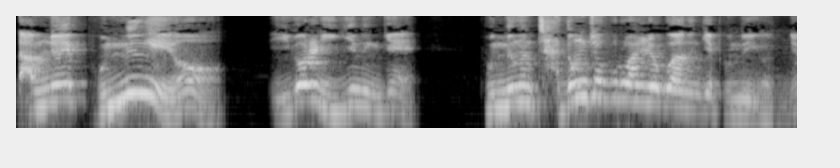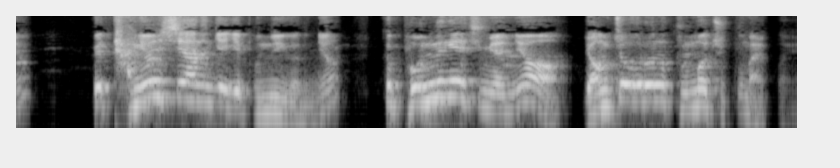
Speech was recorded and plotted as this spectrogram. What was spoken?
남녀의 본능이에요. 이거를 이기는 게 본능은 자동적으로 하려고 하는 게 본능이거든요. 그 당연시 하는 게 이게 본능이거든요. 그 본능에 지면요, 영적으로는 굶어 죽고 말 거예요.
